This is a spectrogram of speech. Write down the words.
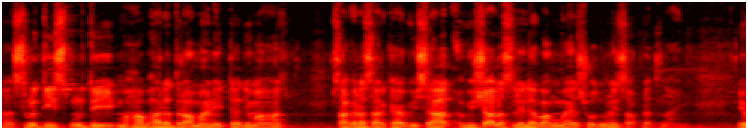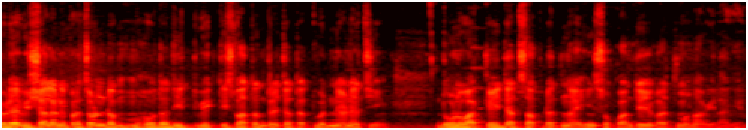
श्रुती स्मृती महाभारत रामायण इत्यादी महासागरासारख्या विशाल विशाल असलेल्या वाङ्मयात शोधूनही सापडत नाही. एवढ्या विशाल आणि प्रचंड महोदधित व्यक्ती स्वातंत्र्याच्या तत्त्वज्ञानाची दोन वाक्यही त्यात सापडत नाही ही सुखांतिकात म्हणावी लागेल.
